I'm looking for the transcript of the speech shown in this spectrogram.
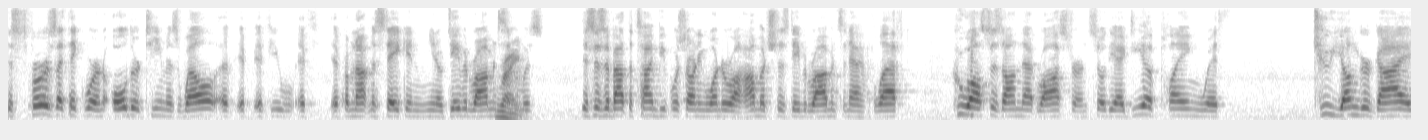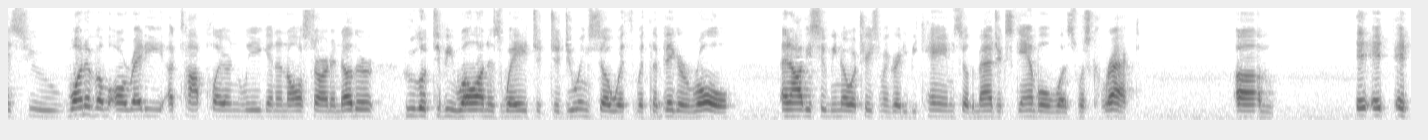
The Spurs, I think, were an older team as well. If, if you if if I'm not mistaken, you know, David Robinson right. was this is about the time people are starting to wonder, well, how much does David Robinson have left? Who else is on that roster? And so the idea of playing with two younger guys who one of them already a top player in the league and an all-star and another who looked to be well on his way to, to doing so with, with a bigger role. And obviously we know what Tracy McGrady became, so the Magic's gamble was, was correct. Um, it, it, it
